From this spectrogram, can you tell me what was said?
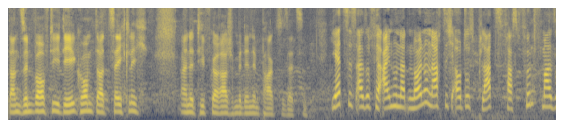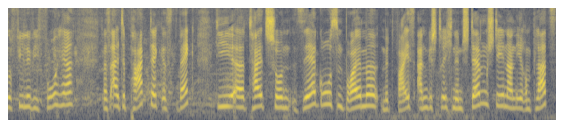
dann sind wir auf die Idee gekommen, tatsächlich eine Tiefgarage mit in den Park zu setzen. Jetzt ist also für 189 Autos Platz, fast fünfmal so viele wie vorher. Das alte Parkdeck ist weg. Die äh, teils schon sehr großen Bäume mit weiß angestrichenen Stämmen stehen an ihrem Platz.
